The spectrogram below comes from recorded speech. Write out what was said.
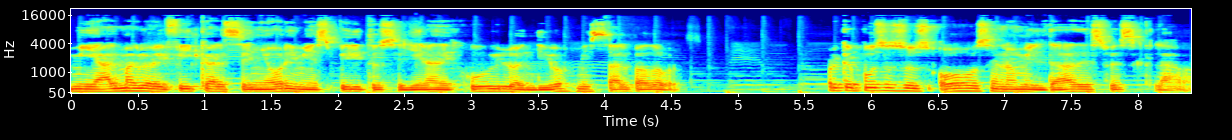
Mi alma glorifica al Señor y mi espíritu se llena de júbilo en Dios mi Salvador, porque puso sus ojos en la humildad de su esclava.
